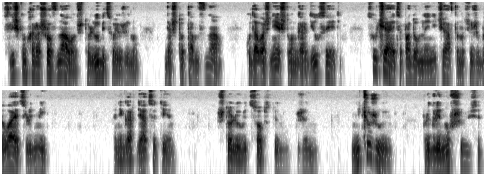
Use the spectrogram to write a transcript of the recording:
Слишком хорошо знал он, что любит свою жену. Да что там знал? Куда важнее, что он гордился этим. Случается подобное нечасто, но все же бывает с людьми. Они гордятся тем, что любит собственную жену. Не чужую, приглянувшуюся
